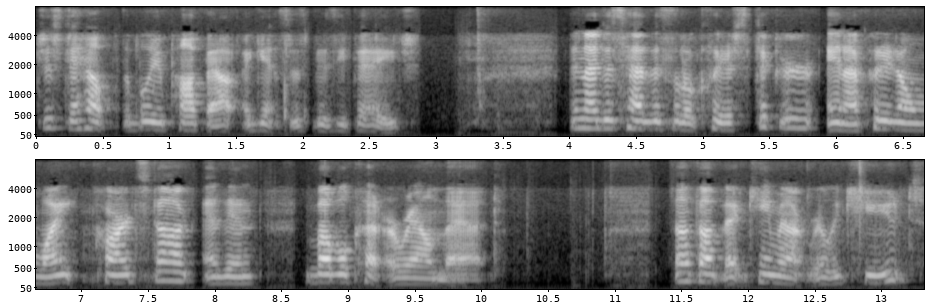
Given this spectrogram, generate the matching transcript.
just to help the blue pop out against this busy page. Then I just had this little clear sticker and I put it on white cardstock and then bubble cut around that. So I thought that came out really cute.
